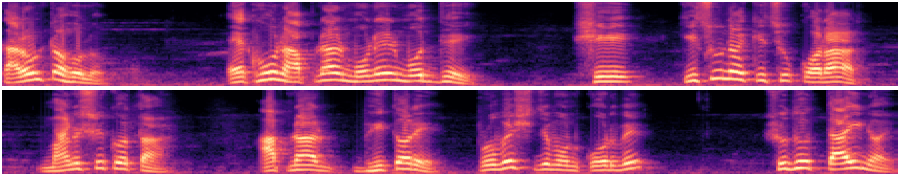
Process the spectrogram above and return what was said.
কারণটা হলো এখন আপনার মনের মধ্যেই সে কিছু না কিছু করার মানসিকতা আপনার ভিতরে প্রবেশ যেমন করবে, শুধু তাই নয়,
